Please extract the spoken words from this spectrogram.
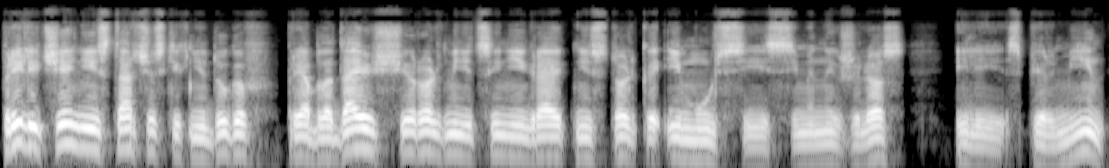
При лечении старческих недугов преобладающую роль в медицине играют не столько эмульсии из семенных желез или спермин,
